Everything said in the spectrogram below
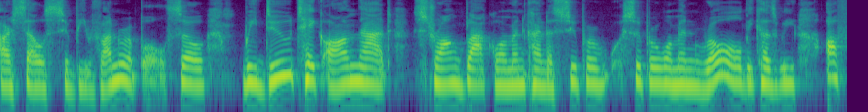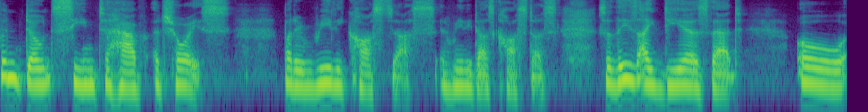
ourselves to be vulnerable. So we do take on that strong black woman kind of super superwoman role because we often don't seem to have a choice but it really costs us. It really does cost us. So these ideas that, oh,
